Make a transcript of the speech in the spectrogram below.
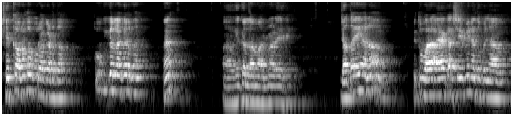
ਠੇਕਾ ਉਹਨਾਂ ਤੋਂ ਪੂਰਾ ਕੱਢਦਾ। ਤੂੰ ਕੀ ਗੱਲਾਂ ਕਰਦਾ ਹੈ? ਆ ਕੇ ਗੱਲਾਂ ਮਾਰਨ ਵਾਲੇ ਇਹ। ਜਾਂ ਤਾਂ ਇਹ ਹੈ ਨਾ ਵੀ ਤੂੰ ਆ- ਆਇਆ ਕਰ 6 ਮਹੀਨੇ ਤੋਂ ਪੰਜਾਬ।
